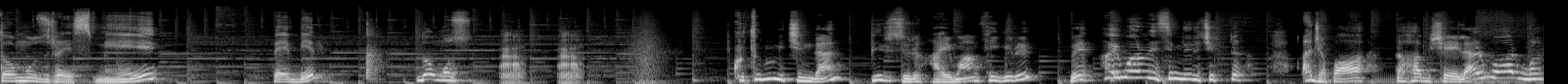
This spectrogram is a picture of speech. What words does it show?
Domuz resmi ve bir domuz. Kutunun içinden bir sürü hayvan figürü ve hayvan resimleri çıktı. Acaba daha bir şeyler var mı?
